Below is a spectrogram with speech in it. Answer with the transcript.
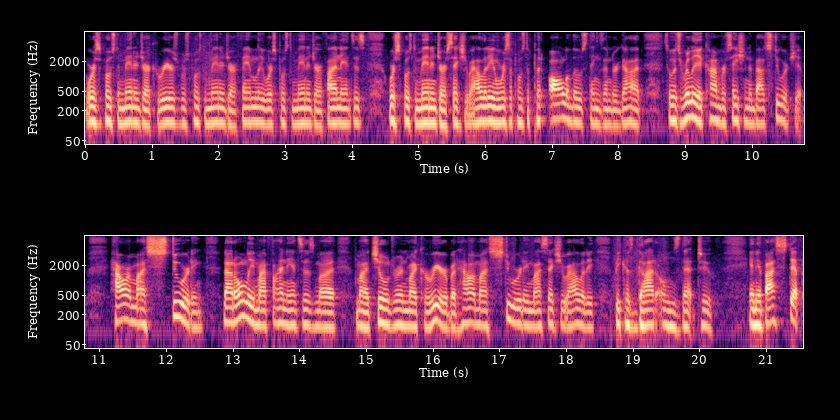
We're supposed to manage our careers, we're supposed to manage our family, we're supposed to manage our finances, we're supposed to manage our sexuality, and we're supposed to put all of those things under God. So it's really a conversation about stewardship. How am I stewarding not only my finances, my my children, my career, but how am I stewarding my sexuality because God owns that too. And if I step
